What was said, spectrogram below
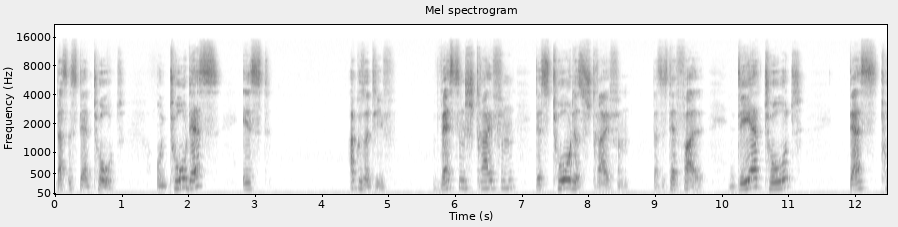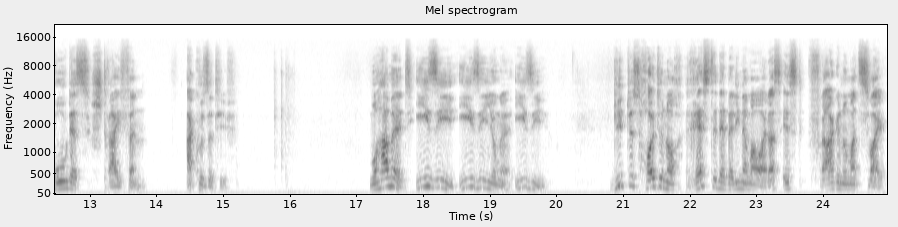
Das ist der Tod. Und Todes ist Akkusativ. Wessen Streifen? Des Todesstreifen. Das ist der Fall. Der Tod des Todesstreifen. Akkusativ. Mohammed, easy, easy, Junge, easy. Gibt es heute noch Reste der Berliner Mauer? Das ist Frage Nummer zwei.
